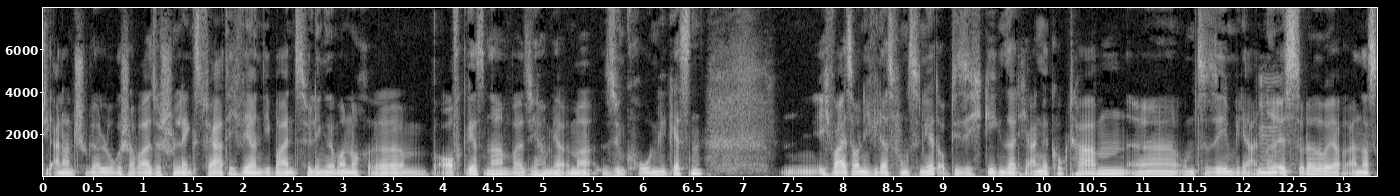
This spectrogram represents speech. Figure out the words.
die anderen Schüler logischerweise schon längst fertig, während die beiden Zwillinge immer noch ähm, aufgegessen haben, weil sie haben ja immer synchron gegessen. Ich weiß auch nicht, wie das funktioniert, ob die sich gegenseitig angeguckt haben, äh, um zu sehen, wie der andere mhm. ist oder so. Ja, anders,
